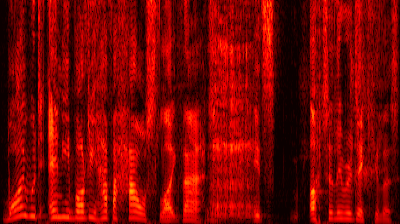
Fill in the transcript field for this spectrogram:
Why would anybody have a house like that? it's utterly ridiculous.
